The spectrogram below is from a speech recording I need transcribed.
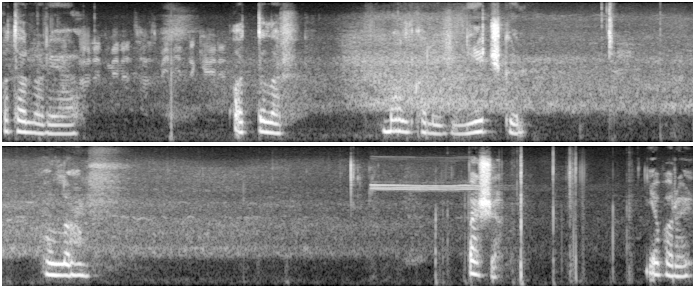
Atarlar ya. Attılar. Mal kaleci. Niye çıkıyorsun? Allah'ım. Başla. Yap arayı.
